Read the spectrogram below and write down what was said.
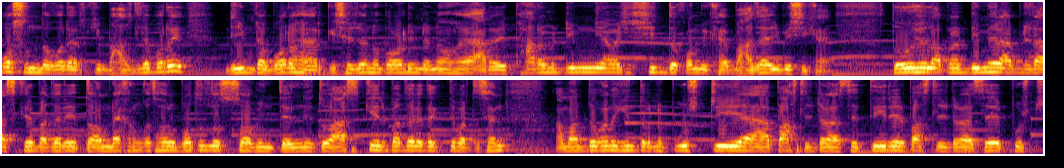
পছন্দ করে আর কি। ভাজলে পরে ডিমটা বড় হয় আর কি, সেজন্য বড় ডিমটা নেওয়া হয়। আর এই ফার্মের ডিম নিয়ে বেশি সিদ্ধ কমই খায় ভাজাই বেশি খায় তো ওই হলো আপনার ডিমের আপডেট আজকের বাজারে। তো আমরা এখন কথা বলব বোতল সয়াবিন তেল নিয়ে। তো আজকের বাজারে দেখতে পাচ্ছেন আমার দোকানে কিন্তু আপনার পুষ্টি পাঁচ লিটার আছে, তীরের পাঁচ লিটার আছে, পুষ্টি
